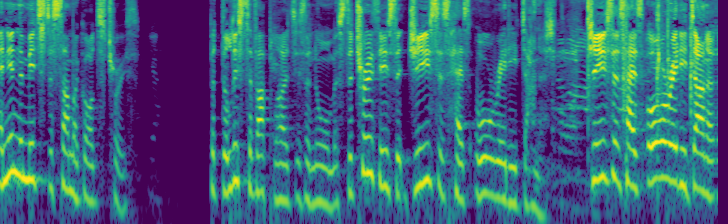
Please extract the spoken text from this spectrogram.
and in the midst of some are God's truth. But the list of uploads is enormous. The truth is that Jesus has already done it. Jesus has already done it.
